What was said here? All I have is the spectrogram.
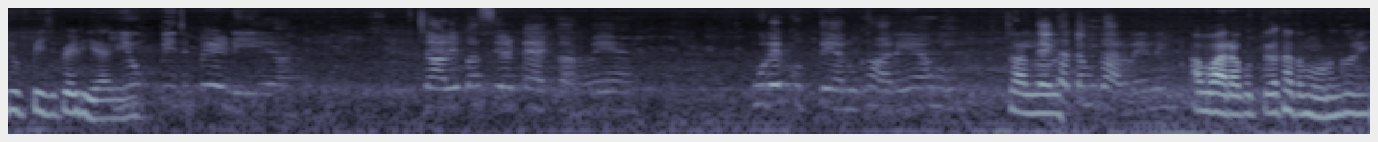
ਯੂਪੀ ਚ ਭੇੜੀ ਆ ਗਈ ਯੂਪੀ 'ਚ ਭੇੜੀਏ ਆ ਗਏ। ਚਾਰੇ ਪਾਸੇ ਅਟੈਕ ਕਰ ਰਹੇ ਆ। ਪੂਰੇ ਕੁੱਤਿਆਂ ਨੂੰ ਖਾ ਰਹੇ ਆ ਉਹ। ਚੱਲ ਕੁੱਤੇ ਖਤਮ ਕਰ ਰਹੇ ਨੇ। ਆਵਾਰਾ ਕੁੱਤੇ ਤਾਂ ਖਤਮ ਹੋਣਗੇ ਉਰੇ।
